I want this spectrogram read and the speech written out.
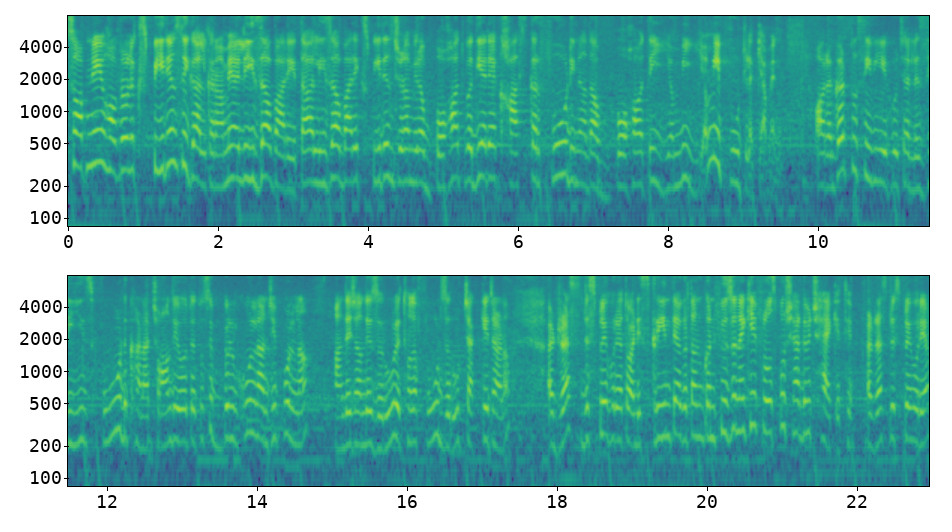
ਸੋ ਆਪਣੇ ਓਵਰਆਲ ਐਕਸਪੀਰੀਅੰਸ ਦੀ ਗੱਲ ਕਰਾਂ ਮੈਂ ਅਲੀਜ਼ਾ ਬਾਰੇ, ਤਾਂ ਅਲੀਜ਼ਾ ਬਾਰੇ ਐਕਸਪੀਰੀਅੰਸ ਜਿਹੜਾ ਮੇਰਾ ਬਹੁਤ ਵਧੀਆ ਰਿਹਾ, ਖਾਸ ਕਰ ਫੂਡ ਇਹਨਾਂ ਦਾ ਬਹੁਤ ਹੀ ਯਮੀ ਯਮੀ ਫੂਡ ਲੱਗਿਆ ਮੈਨੂੰ। ਔਰ ਅਗਰ ਤੁਸੀਂ ਵੀ ਇਹੋ ਜਿਹਾ ਲਜ਼ੀਜ਼ ਫੂਡ ਖਾਣਾ ਚਾਹੁੰਦੇ ਹੋ, ਤੇ ਤੁਸੀਂ ਬਿਲਕੁਲ ਨਾ ਜੀ ਭੁੱਲਣਾ ਆਂਦੇ ਜਾਂਦੇ ਜ਼ਰੂਰ, ਇੱਥੋਂ ਦਾ ਫੂਡ ਜ਼ਰੂਰ ਚੱਕ ਕੇ ਜਾਣਾ। ਐਡਰੈਸ ਡਿਸਪਲੇ ਹੋ ਰਿਹਾ ਤੁਹਾਡੀ ਸਕਰੀਨ ਤੇ, ਅਗਰ ਤੁਹਾਨੂੰ ਕਨਫਿਊਜ਼ਨ ਹੈ ਕਿ ਇਹ ਫਿਰੋਜ਼ਪੁਰ ਸ਼ਹਿਰ ਦੇ ਵਿੱਚ ਹੈ ਕਿੱਥੇ? ਐਡਰੈਸ ਡਿਸਪਲੇ ਹੋ ਰਿਹਾ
